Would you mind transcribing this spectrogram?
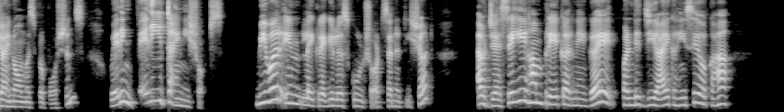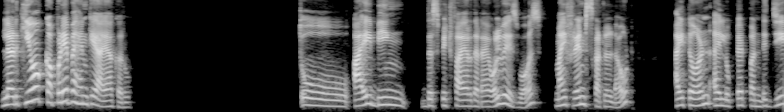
ginormous proportions, wearing very tiny shorts. We were in, like, regular school shorts and a t-shirt. और जैसे ही हम प्रे करने गए, पंडित जी आए कहीं से और कहा लड़कियों कपड़े पहन के आया करो। तो I being the spitfire that I always was my friends scuttled out I turn I look at Pandit ji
